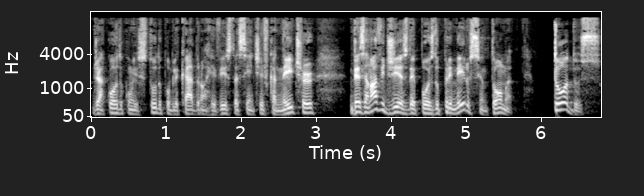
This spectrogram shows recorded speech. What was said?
De acordo com um estudo publicado na revista científica Nature, 19 dias depois do primeiro sintoma, todos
